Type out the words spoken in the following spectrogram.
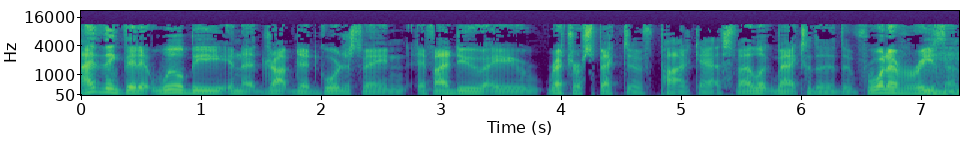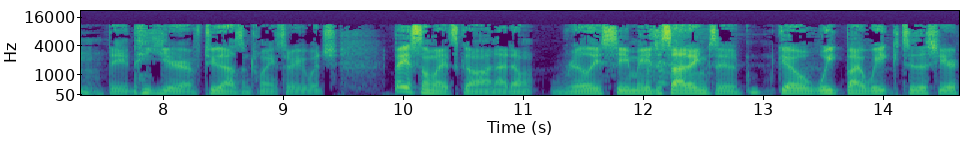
I think that it will be in that drop dead gorgeous vein if I do a retrospective podcast. If I look back to the, the for whatever reason the, the year of 2023, which based on the way it's gone, I don't really see me deciding to go week by week to this year.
